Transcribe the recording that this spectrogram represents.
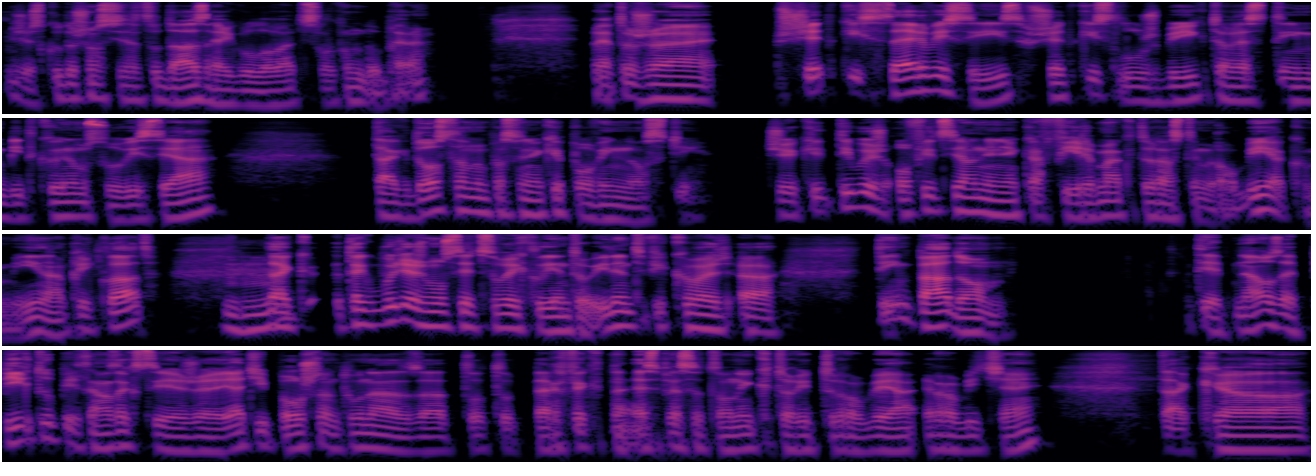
že v skutočnosti sa to dá zregulovať celkom dobre, pretože všetky services, všetky služby, ktoré s tým Bitcoinom súvisia, tak dostanú proste nejaké povinnosti. Čiže keď ty budeš oficiálne nejaká firma, ktorá s tým robí, ako my napríklad, mm-hmm. tak, tak budeš musieť svojich klientov identifikovať a tým pádom tie naozaj peer-to-peer transakcie, že ja ti pošlem tu na za toto perfektné espresso tony, ktorý tu robia, robíte, tak, uh,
